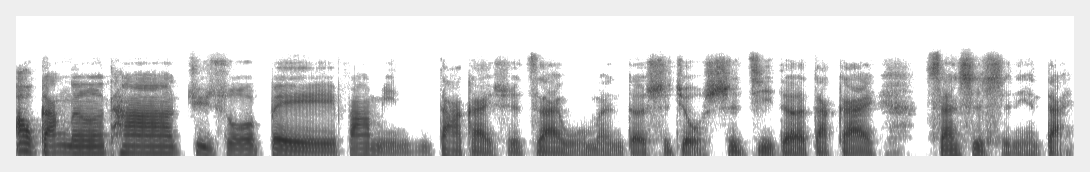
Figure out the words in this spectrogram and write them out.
奥钢呢，它据说被发明大概是在我们的十九世纪的大概三四十年代，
